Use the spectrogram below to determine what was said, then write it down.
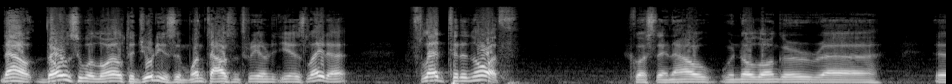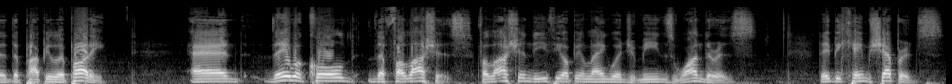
Now, those who were loyal to Judaism 1,300 years later fled to the north because they now were no longer uh, uh, the popular party. And they were called the Falashas. Falash in the Ethiopian language means wanderers. They became shepherds,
